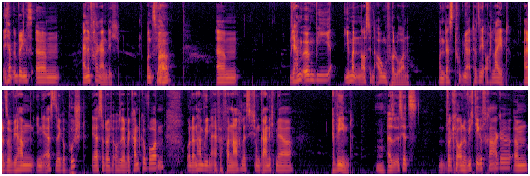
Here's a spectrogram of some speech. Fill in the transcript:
Ich habe übrigens ähm, eine Frage an dich. Und zwar, ähm, wir haben irgendwie jemanden aus den Augen verloren. Und das tut mir tatsächlich auch leid. Also wir haben ihn erst sehr gepusht, er ist dadurch auch sehr bekannt geworden und dann haben wir ihn einfach vernachlässigt und gar nicht mehr erwähnt. Hm. Also ist jetzt wirklich auch eine wichtige Frage. Ähm,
